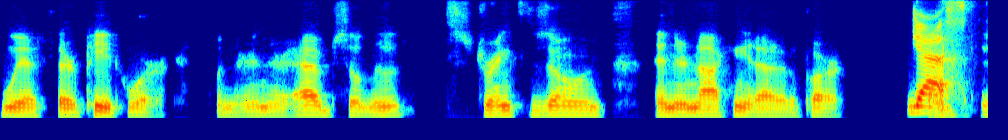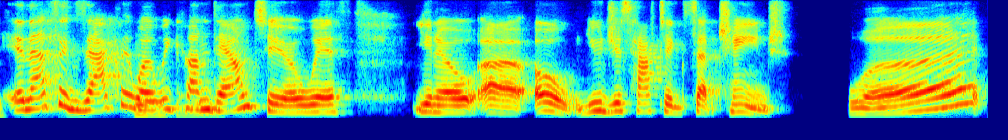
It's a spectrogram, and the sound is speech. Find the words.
with their peak work, when they're in their absolute strength zone and they're knocking it out of the park. Yes. And that's exactly what we come down to with, you know, uh, oh, you just have to accept change. What?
